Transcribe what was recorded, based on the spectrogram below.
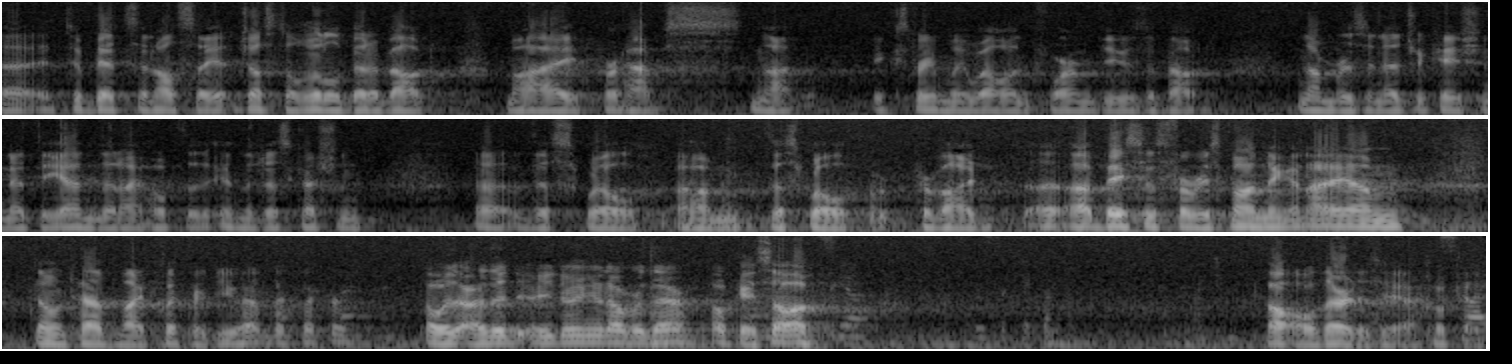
uh, to bits, and I'll say just a little bit about my perhaps not extremely well-informed views about numbers in education at the end, that I hope that in the discussion uh, this will um, this will provide a, a, basis for responding. And I um, don't have my clicker. Do you have the clicker? Oh, are, they, are you doing it over there? Okay, so. Uh, oh, oh, there it is. Yeah. Okay.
